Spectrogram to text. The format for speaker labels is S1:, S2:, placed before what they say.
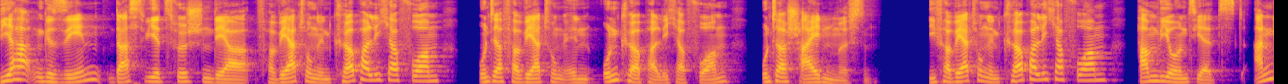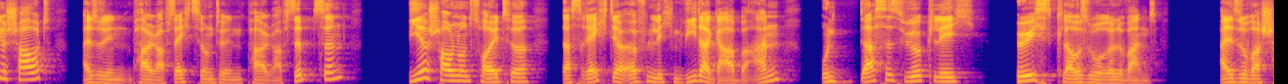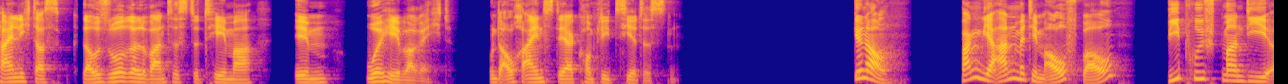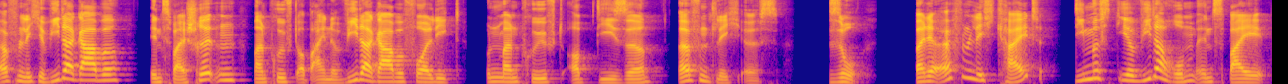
S1: Wir hatten gesehen, dass wir zwischen der Verwertung in körperlicher Form und der Verwertung in unkörperlicher Form unterscheiden müssen. Die Verwertung in körperlicher Form haben wir uns jetzt angeschaut, also den Paragraph 16 und den Paragraph 17. Wir schauen uns heute das Recht der öffentlichen Wiedergabe an und das ist wirklich höchst klausurrelevant. Also wahrscheinlich das klausurrelevanteste Thema im Urheberrecht und auch eins der kompliziertesten. Genau. Fangen wir an mit dem Aufbau. Wie prüft man die öffentliche Wiedergabe? In zwei Schritten. Man prüft, ob eine Wiedergabe vorliegt und man prüft, ob diese öffentlich ist. So, bei der Öffentlichkeit, die müsst ihr wiederum in zwei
